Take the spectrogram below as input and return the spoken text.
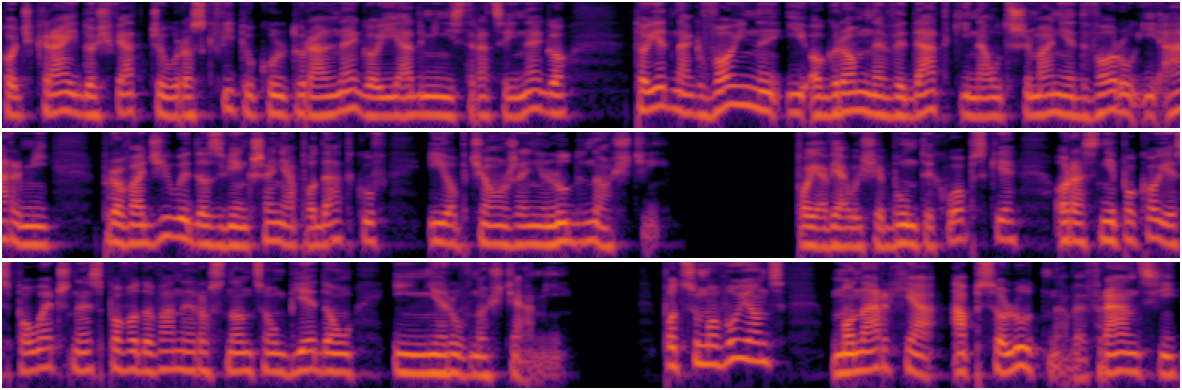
Choć kraj doświadczył rozkwitu kulturalnego i administracyjnego, to jednak wojny i ogromne wydatki na utrzymanie dworu i armii prowadziły do zwiększenia podatków i obciążeń ludności. Pojawiały się bunty chłopskie oraz niepokoje społeczne spowodowane rosnącą biedą i nierównościami. Podsumowując, monarchia absolutna we Francji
